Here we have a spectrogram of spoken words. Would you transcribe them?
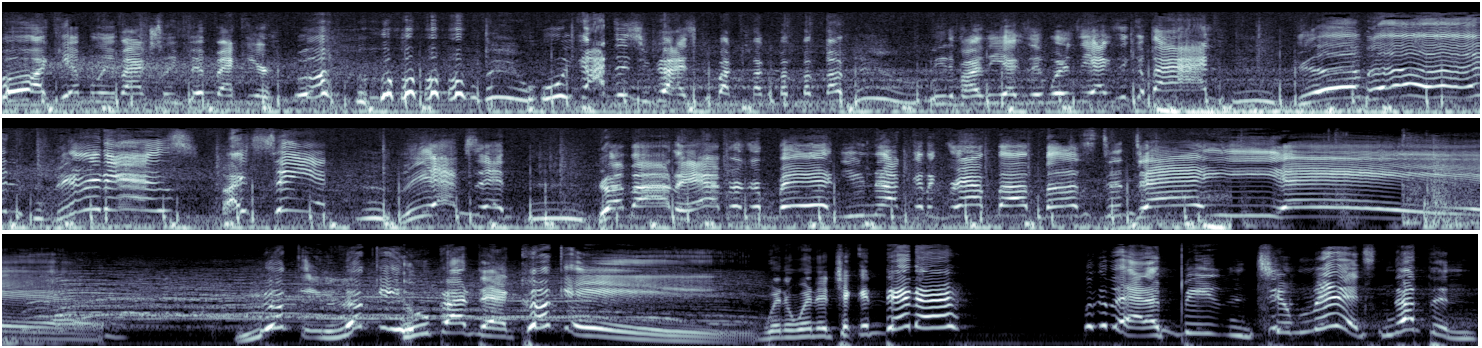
oh, I can't believe I actually fit back here. Oh, we got this, you guys. Come on, come on, come on. We need to find the exit. Where's the exit? Come on. Come on. Cookie? Winner, winner, chicken dinner. Look at that, I beat in two minutes. Nothing,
